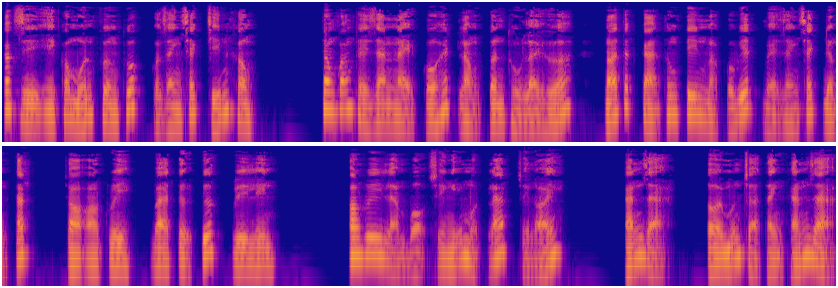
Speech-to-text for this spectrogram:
Các gì có muốn phương thuốc của danh sách 9 không? Trong quãng thời gian này cô hết lòng tuân thủ lời hứa, nói tất cả thông tin mà cô biết về danh sách đường tắt cho Audrey và tử tước Lilin. Audrey làm bộ suy nghĩ một lát rồi nói, khán giả, tôi muốn trở thành khán giả,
